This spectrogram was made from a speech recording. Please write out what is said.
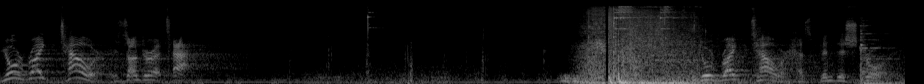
Your right tower is under attack. Your right tower has been destroyed. Destroyed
